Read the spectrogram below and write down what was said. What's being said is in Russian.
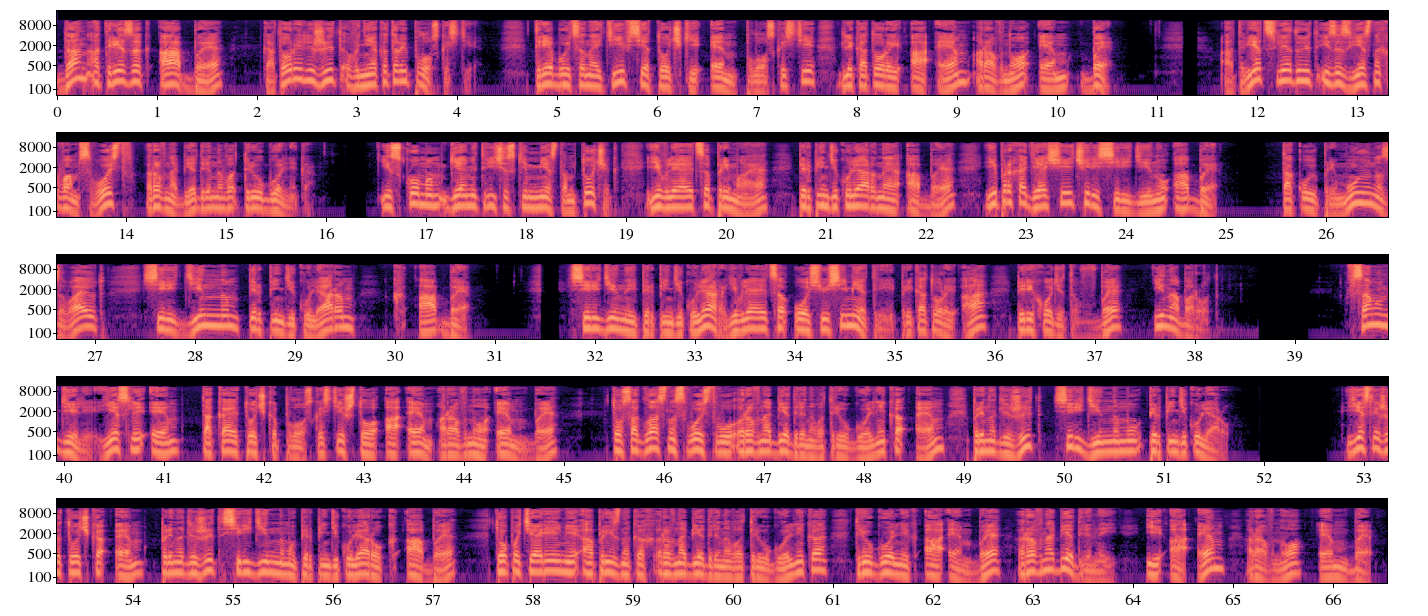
дан отрезок АБ, который лежит в некоторой плоскости. Требуется найти все точки М плоскости, для которой АМ равно МБ. Ответ следует из известных вам свойств равнобедренного треугольника. Искомым геометрическим местом точек является прямая, перпендикулярная АБ и проходящая через середину АБ. Такую прямую называют серединным перпендикуляром к АБ. Серединный перпендикуляр является осью симметрии, при которой А переходит в Б и наоборот. В самом деле, если М такая точка плоскости, что АМ равно МБ, то согласно свойству равнобедренного треугольника М принадлежит серединному перпендикуляру. Если же точка М принадлежит серединному перпендикуляру к АБ, то по теореме о признаках равнобедренного треугольника треугольник АМБ равнобедренный и АМ равно МБ.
